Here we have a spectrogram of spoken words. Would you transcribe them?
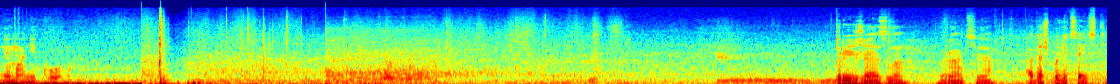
Нема нікого. Три жезла, рація. А де ж поліцейський?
